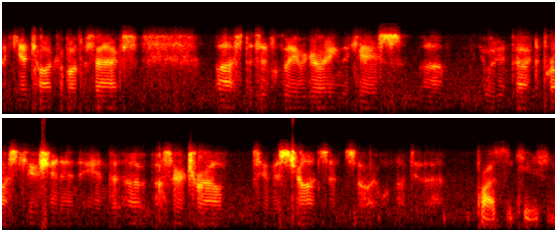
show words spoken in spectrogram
I can't talk about the facts uh, specifically regarding the case. Um, it would impact the prosecution and, and a, a fair trial to Ms. Johnson, so I will not do that. Prosecution.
